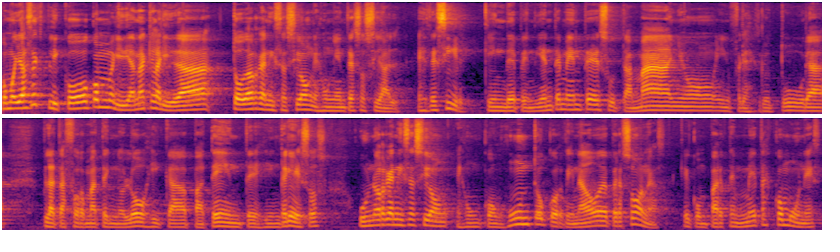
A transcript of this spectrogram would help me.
Como ya se explicó con meridiana claridad, toda organización es un ente social, es decir, que independientemente de su tamaño, infraestructura, plataforma tecnológica, patentes, ingresos, una organización es un conjunto coordinado de personas que comparten metas comunes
